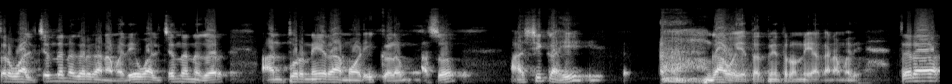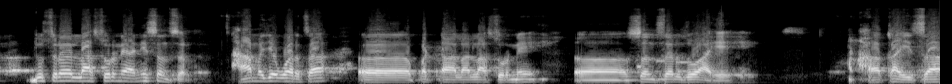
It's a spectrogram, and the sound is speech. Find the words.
तर वालचंद नगर गणामध्ये वालचंद नगर अंतुर्णे रामवाडी कळम असं अशी काही गावं येतात मित्रांनो या गाण्यामध्ये तर दुसरं लासूरणे आणि संसर हा म्हणजे वरचा पट्टा आला लासुर्णे संसर जो आहे हा काहीसा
